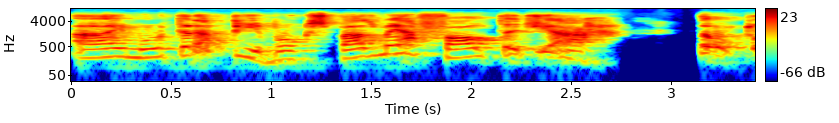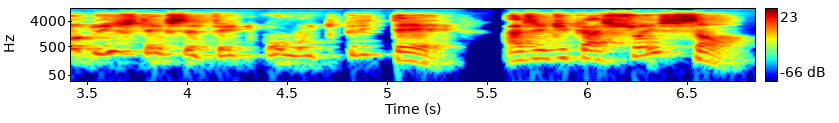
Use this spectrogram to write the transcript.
à imunoterapia. Broncoespasmo é a falta de ar. Então, tudo isso tem que ser feito com muito critério. As indicações são:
